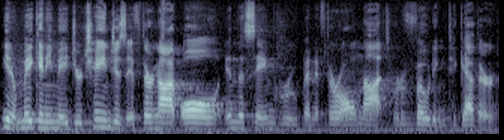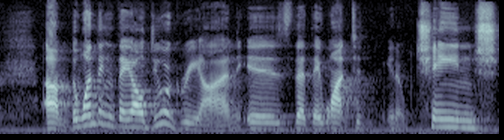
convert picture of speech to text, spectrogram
you know, make any major changes if they're not all in the same group and if they're all not sort of voting together. Um, the one thing that they all do agree on is that they want to, you know, change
